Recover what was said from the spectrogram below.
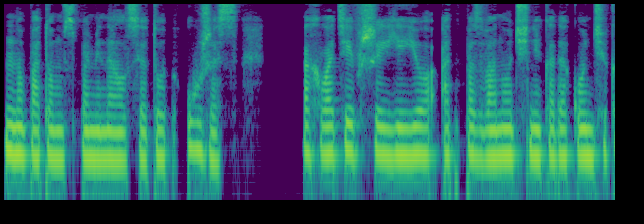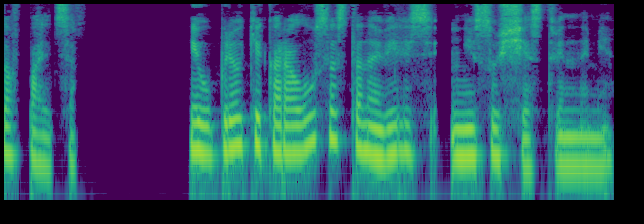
Но потом вспоминался тот ужас, охвативший ее от позвоночника до кончиков пальцев и упреки Каралуса становились несущественными.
